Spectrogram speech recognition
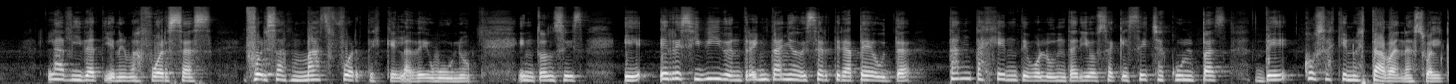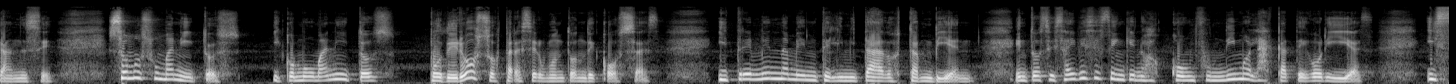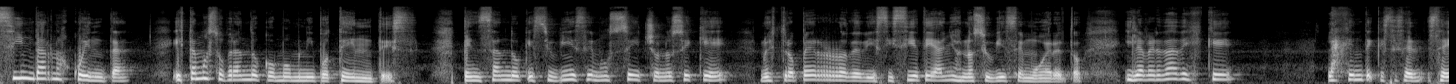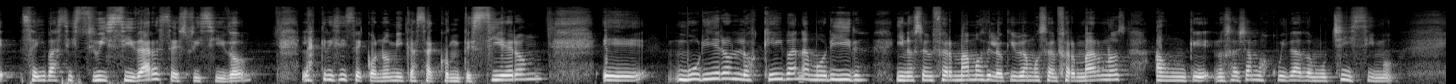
la vida tiene más fuerzas, fuerzas más fuertes que la de uno. Entonces, eh, he recibido en 30 años de ser terapeuta tanta gente voluntariosa que se echa culpas de cosas que no estaban a su alcance. Somos humanitos y como humanitos poderosos para hacer un montón de cosas y tremendamente limitados también. Entonces hay veces en que nos confundimos las categorías y sin darnos cuenta estamos obrando como omnipotentes, pensando que si hubiésemos hecho no sé qué, nuestro perro de 17 años no se hubiese muerto. Y la verdad es que la gente que se, iba a suicidar se suicidó las crisis económicas acontecieron, eh, murieron los que iban a morir y nos enfermamos de lo que íbamos a enfermarnos, aunque nos hayamos cuidado muchísimo.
